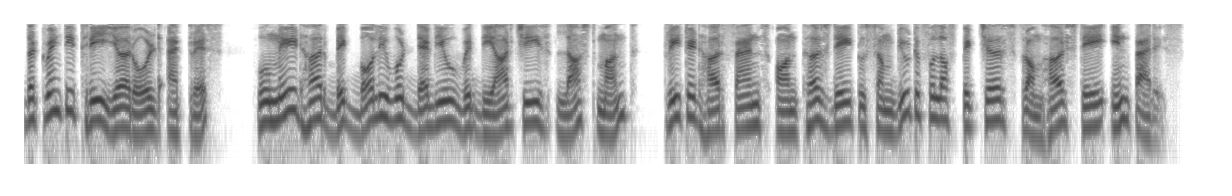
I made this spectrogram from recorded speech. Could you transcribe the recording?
The 23-year-old actress, who made her big Bollywood debut with the Archies last month, treated her fans on Thursday to some beautiful of pictures from her stay in Paris.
